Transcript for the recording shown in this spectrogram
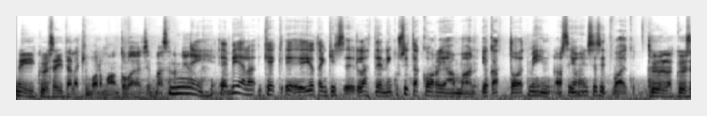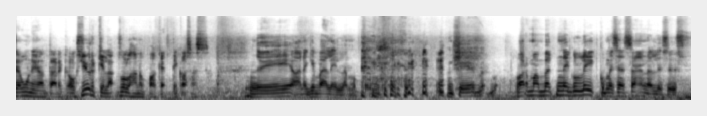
Niin, kyllä se itselläkin varmaan tulee ensimmäisenä mieleen. Niin, vielä kek- e, jotenkin lähtee niinku sitä korjaamaan ja katsoa, että mihin asioihin se sitten vaikuttaa. Kyllä, kyllä se uni on tärkeä. Onko Jyrkillä, sullahan on paketti kasassa? Niin, ainakin välillä, mutta kyllä varmaan niin kuin liikkumisen säännöllisyys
